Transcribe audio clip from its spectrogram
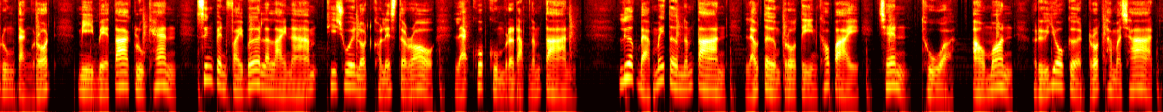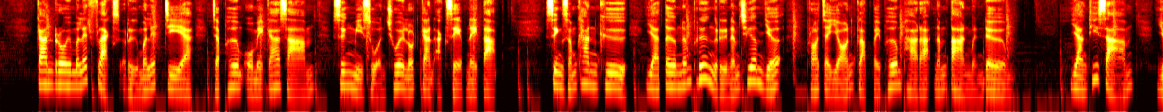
ปรุงแต่งรส มีเบต้ากลูแคนซึ่งเป็นไฟเบอร์ละลายน้ำที่ช่วยลดคอเลสเตอรอลและควบคุมระดับน้ำตาล เลือกแบบไม่เติมน้ำตาล แล้วเติมโปรตีนเข้าไป เช่น ถั่ว อัลมอนด์ หรือโยเกิร์ตรสธรรมชาติ การโรยเมล็ดแฟลกซ์หรือเมล็ดเจีย จะเพิ่มโอเมก้า 3 ซึ่งมีส่วนช่วยลดการอักเสบในตับ สิ่งสำคัญคือ อย่าเติมน้ำผึ้งหรือน้ำเชื่อมเยอะ เพราะจะย้อนกลับไปเพิ่มภาระน้ำตาลเหมือนเดิม อย่างที่ 3 โย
